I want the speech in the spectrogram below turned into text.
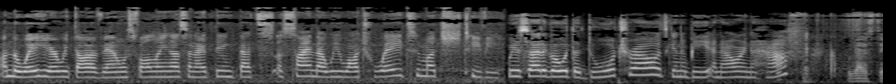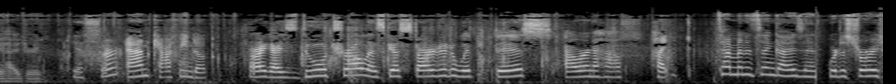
On the way here, we thought a van was following us, and I think that's a sign that we watch way too much TV. We decided to go with the Dool trail. It's gonna be an hour and a half. We gotta stay hydrated. Yes, sir. And caffeined up. All right, guys, Dool trail. Let's get started with this hour and a half hike. 10 minutes in, guys, and we're destroyed.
